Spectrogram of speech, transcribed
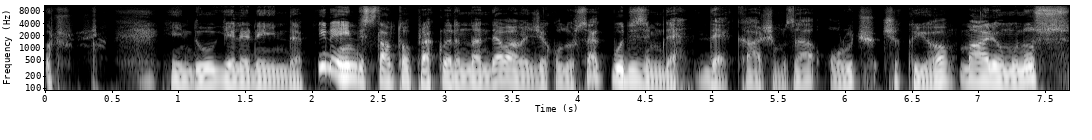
Hindu geleneğinde. Yine Hindistan topraklarından devam edecek olursak Budizm'de de karşımıza oruç çıkıyor. Malumunuz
